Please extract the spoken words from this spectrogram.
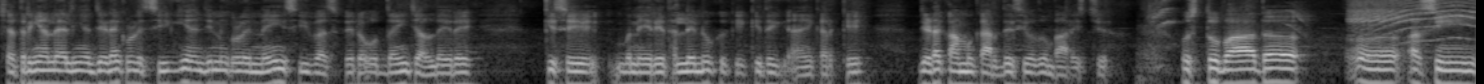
ਛਤਰੀਆਂ ਲੈ ਲੀਆਂ ਜਿਹੜੇ ਕੋਲੇ ਸੀਗੀਆਂ, ਜਿਨ੍ਹਾਂ ਕੋਲੇ ਨਹੀਂ ਸੀ, ਬਸ ਫਿਰ ਉਦਾਂ ਹੀ ਚੱਲਦੇ ਰਹੇ। ਕਿਸੇ ਬਨੇਰੇ ਥੱਲੇ ਲੁਕ ਕੇ, ਕਿਤੇ ਐਂ ਕਰਕੇ ਜਿਹੜਾ ਕੰਮ ਕਰਦੇ ਸੀ ਉਦੋਂ ਬਾਰਿਸ਼ 'ਚ। ਉਸ ਤੋਂ ਬਾਅਦ ਅਸੀਂ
